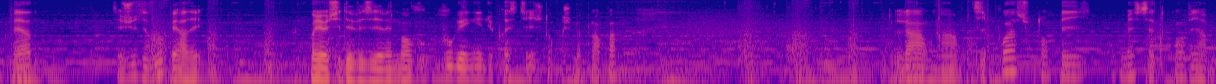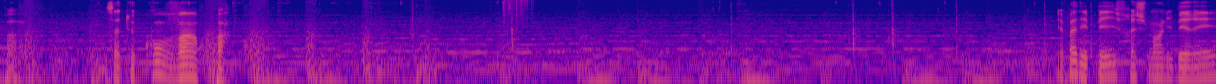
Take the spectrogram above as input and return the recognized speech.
En en perdre. C'est juste vous perdez. il y a aussi des événements où vous gagnez du prestige, donc je me plains pas. Là, on a un petit poids sur ton pays, mais ça te convient pas. Ça te convainc pas. pas des pays fraîchement libérés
